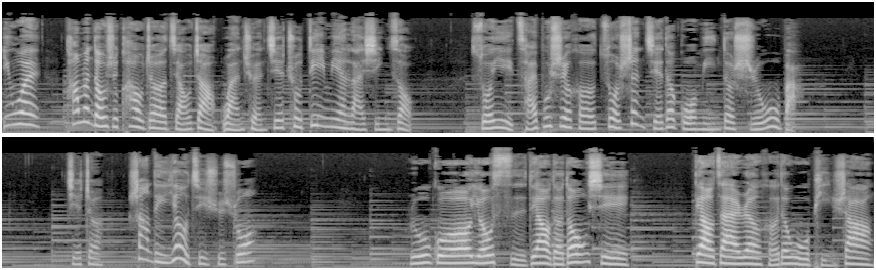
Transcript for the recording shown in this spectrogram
因为它们都是靠着脚掌完全接触地面来行走，所以才不适合做圣洁的国民的食物吧？接着。上帝又继续说：“如果有死掉的东西，掉在任何的物品上，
